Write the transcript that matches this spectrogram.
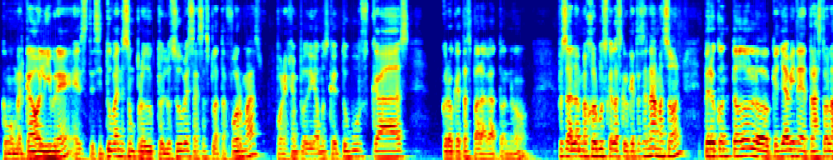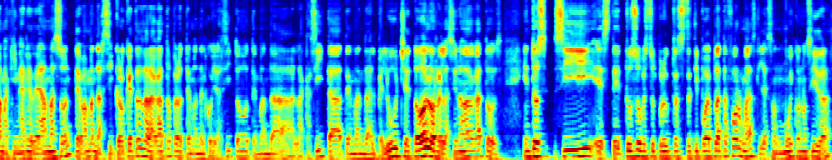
como Mercado Libre, este, si tú vendes un producto y lo subes a esas plataformas, por ejemplo, digamos que tú buscas croquetas para gato, ¿no? Pues a lo mejor busca las croquetas en Amazon, pero con todo lo que ya viene detrás, toda la maquinaria de Amazon, te va a mandar, sí, croquetas de gato, pero te manda el collarcito, te manda la casita, te manda el peluche, todo lo relacionado a gatos. Entonces, si este, tú subes tus productos a este tipo de plataformas, que ya son muy conocidas,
